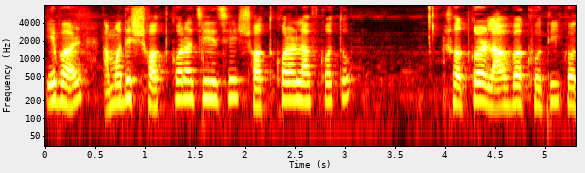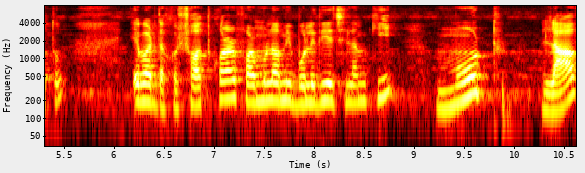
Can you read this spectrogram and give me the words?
এবার আমাদের শতকরা চেয়েছে, শতকরা লাভ কত? শতকরা লাভ বা ক্ষতি কত? এবার দেখো, শতকরার ফর্মুলা আমি বলে দিয়েছিলাম কি? মোট লাভ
